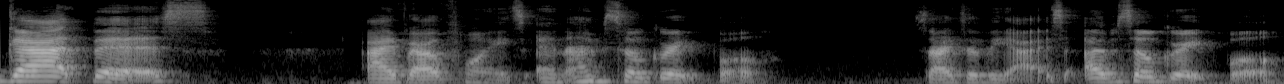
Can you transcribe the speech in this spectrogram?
got this. Eyebrow points. And I'm so grateful. Sides of the eyes. I'm so grateful.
